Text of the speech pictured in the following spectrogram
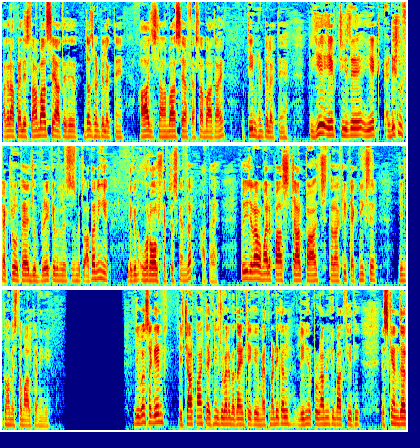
اگر آپ پہلے اسلام آباد سے آتے تھے، دس گھنٹے لگتے ہیں، آج اسلام آباد سے آپ فیصلہ آباد آئے تو تین گھنٹے لگتے ہیں۔ تو یہ ایک چیز ہے، یہ ایک ایڈیشنل فیکٹر ہوتا ہے جو بریک ایونالس میں تو آتا نہیں ہے۔ لیکن اوور آل فیکٹرس کے اندر آتا ہے۔ تو یہ جناب ہمارے پاس چار پانچ طرح کی ٹیکنیکس ہے جن کو ہم استعمال کریں گے۔ جی ونس اگین یہ چار پانچ ٹیکنیک جو میں نے بتائی تھی کہ میتھمیٹیکل لینئر پروگرامنگ کی بات کی تھی اس کے اندر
